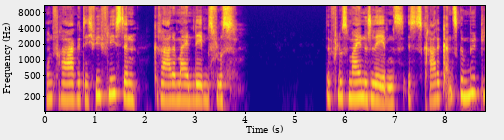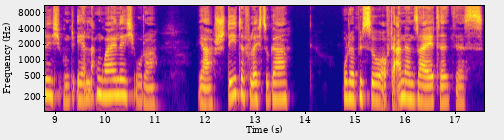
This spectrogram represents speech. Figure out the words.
und frage dich, wie fließt denn gerade mein Lebensfluss? Der Fluss meines Lebens. Ist es gerade ganz gemütlich und eher langweilig oder ja, steht er vielleicht sogar? Oder bist du auf der anderen Seite des,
